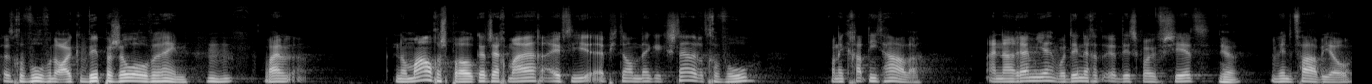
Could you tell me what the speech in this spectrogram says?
het gevoel van, oh, ik wip er zo overheen. Mhm. Maar normaal gesproken, zeg maar, heeft hij, heb je dan denk ik sneller het gevoel van ik ga het niet halen. En dan rem je, wordt Dylan gedisqualificeerd, ja. wint Fabio.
